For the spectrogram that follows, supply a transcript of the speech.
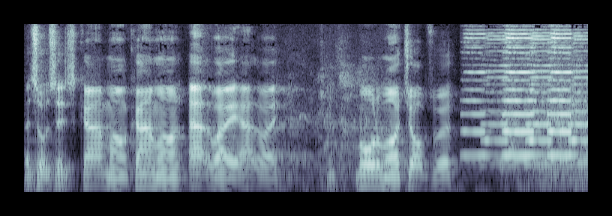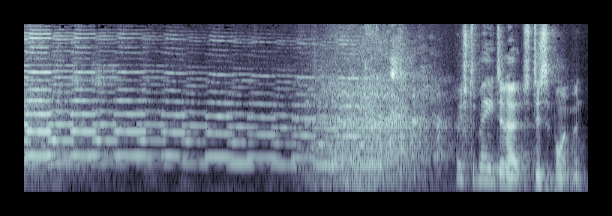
And sort of says, "Come on, come on, out the way, out the way. More than my job's worth." Which to me denotes disappointment.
